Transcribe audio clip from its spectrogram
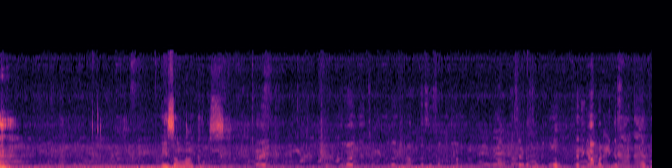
Yeah. These are locals. এদিকে আমার দিকে সুইচ করো।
